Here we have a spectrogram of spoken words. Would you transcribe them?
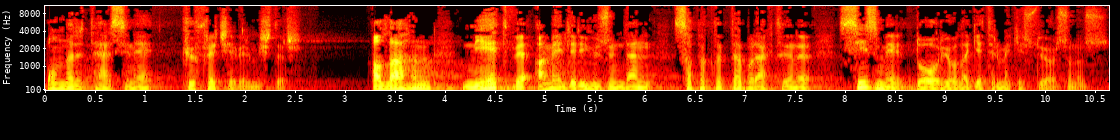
onları tersine küfre çevirmiştir. Allah'ın niyet ve amelleri yüzünden sapıklıkta bıraktığını siz mi doğru yola getirmek istiyorsunuz?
